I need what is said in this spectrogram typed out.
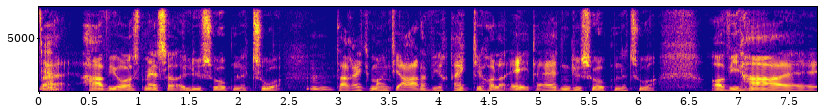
der ja. har vi også masser af lysåben natur. Mm. Der er rigtig mange af de arter, vi rigtig holder af, der er den lysåben natur. Og vi har, øh,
